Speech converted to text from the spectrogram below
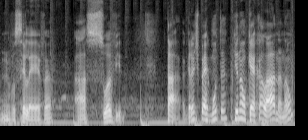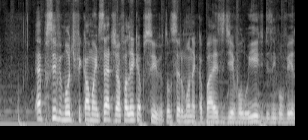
hum, você leva a sua vida. Tá, a grande pergunta que não quer calar, não é não? É possível modificar o mindset? Já falei que é possível. Todo ser humano é capaz de evoluir, de desenvolver,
